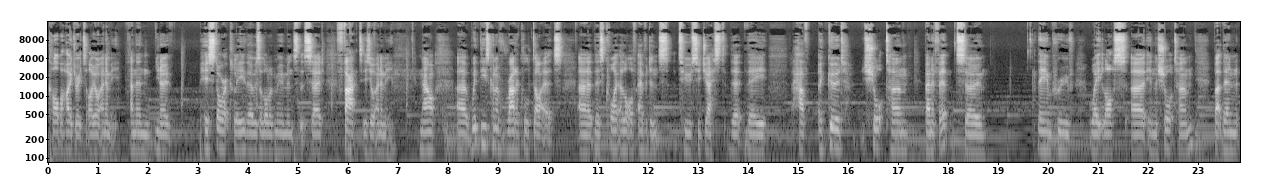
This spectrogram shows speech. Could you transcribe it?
carbohydrates are your enemy. And then, you know, historically, there was a lot of movements that said fat is your enemy. Now, uh, with these kind of radical diets, uh, there's quite a lot of evidence to suggest that they have a good short term benefit. So they improve weight loss uh, in the short term, but then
